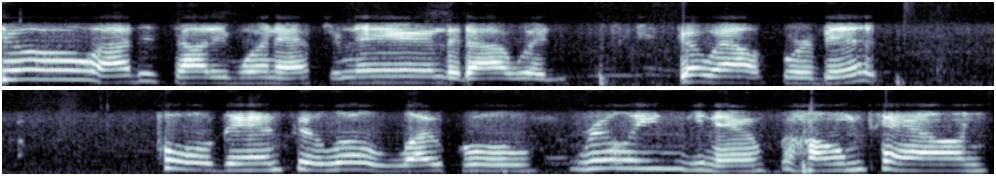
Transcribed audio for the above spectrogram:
so I decided one afternoon that I would go out for a bit. Pulled into a little local, really, you know, hometown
